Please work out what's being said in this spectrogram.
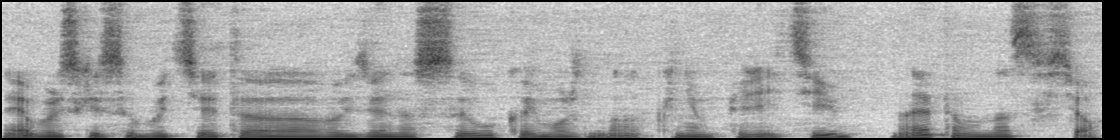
Ноябрьские события это выделена ссылка и можно к ним перейти. На этом у нас все.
